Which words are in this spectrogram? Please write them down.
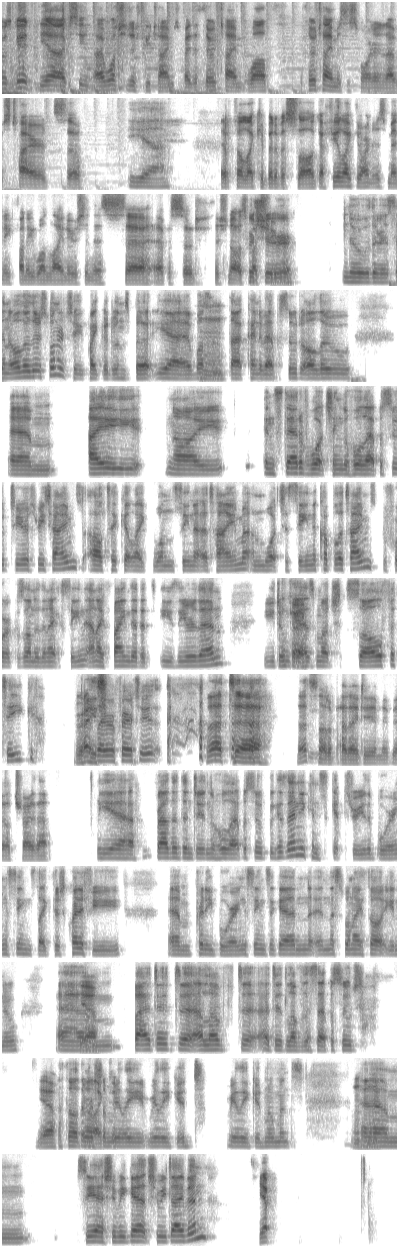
what a cracker. It was good. Yeah, I've seen. I watched it a few times. By the third time, well, the third time is this morning, and I was tired, so Yeah. it felt like a bit of a slog. I feel like there aren't as many funny one-liners in this uh, episode. There's not as For much sure. humor. No, there isn't. Although there's one or two quite good ones, but yeah, it wasn't that kind of episode. Although, um, I now instead of watching the whole episode two or three times, I'll take it like one scene at a time and watch a scene a couple of times before it goes on to the next scene. And I find that it's easier then. You don't get as much Saul fatigue, Right. as I refer to it. that uh, that's not a bad idea. Maybe I'll try that. Yeah, rather than doing the whole episode, because then you can skip through the boring scenes. Like there's quite a few um pretty boring scenes again in this one, I thought, you know. Um but I did uh, I loved uh, I did love this episode. Yeah. I thought there I were some it. really, really good, really good moments. mhm. Um so yeah, should we get should we dive in? Yep.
